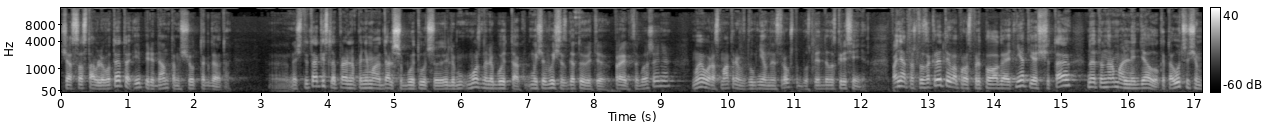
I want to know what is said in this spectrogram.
сейчас составлю вот это и передам там счет тогда-то. Э, значит, и так, если я правильно понимаю, дальше будет лучше, или можно ли будет так, мы, вы сейчас готовите проект соглашения, мы его рассматриваем в двухдневный срок, чтобы успеть до воскресенья. Понятно, что закрытый вопрос предполагает нет, я считаю, но это нормальный диалог. Это лучше, чем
